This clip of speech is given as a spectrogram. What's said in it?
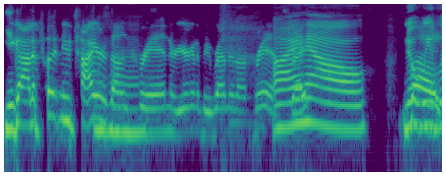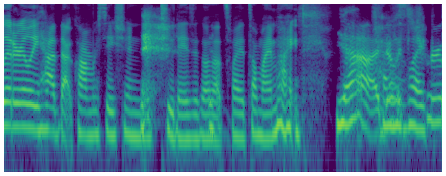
You got to put new tires mm-hmm. on, Corinne, or you're going to be running on rims. I right? know. No, but, we literally had that conversation two days ago. That's why it's on my mind. Yeah, I no, was like, true.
